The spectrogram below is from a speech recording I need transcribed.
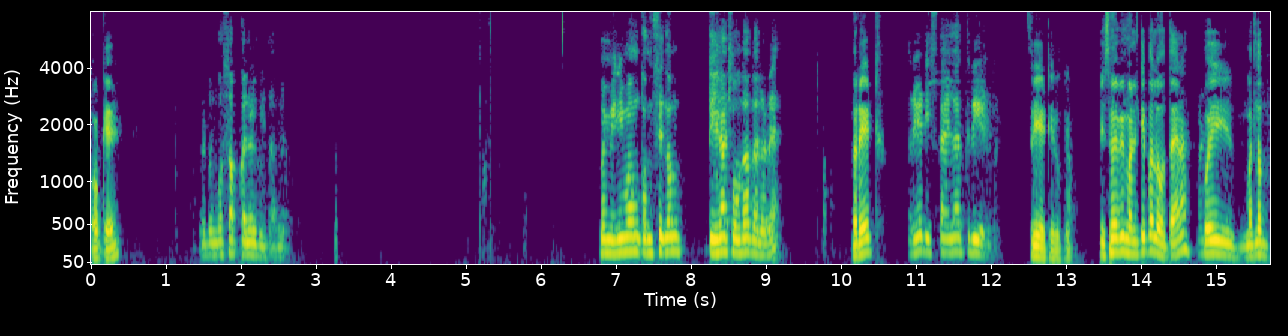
ओके। मैं तुमको सब कलर दिखा हूँ। मैं मिनिमम कम से कम तेरह चौदह कलर है। रेट रेट इसका आएगा three eight three eighty rupees इसमें भी मल्टीपल होता है ना? कोई मतलब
